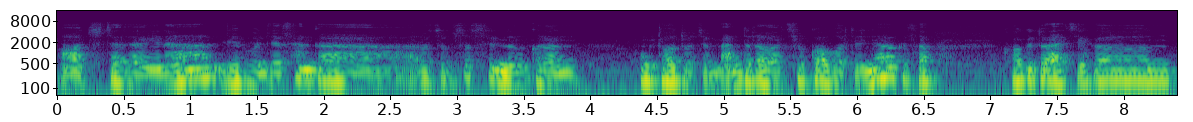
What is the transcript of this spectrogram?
어, 주차장이나 일부 이제 상가로 좀 쓸 수 있는 그런 공터도 좀 만들어 줄 거거든요. 그래서 거기도 아직은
